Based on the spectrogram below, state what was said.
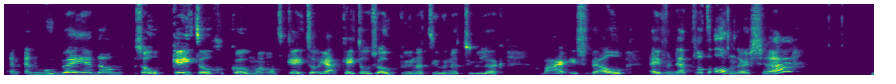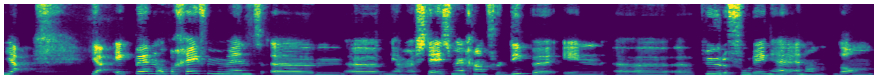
En, en hoe ben je dan zo op keto gekomen? Want keto, ja, keto is ook puur natuur natuurlijk, maar is wel even net wat anders, hè? Ja, ja, ik ben op een gegeven moment um, uh, ja, me steeds meer gaan verdiepen in uh, uh, pure voeding. Hè? En dan, dan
